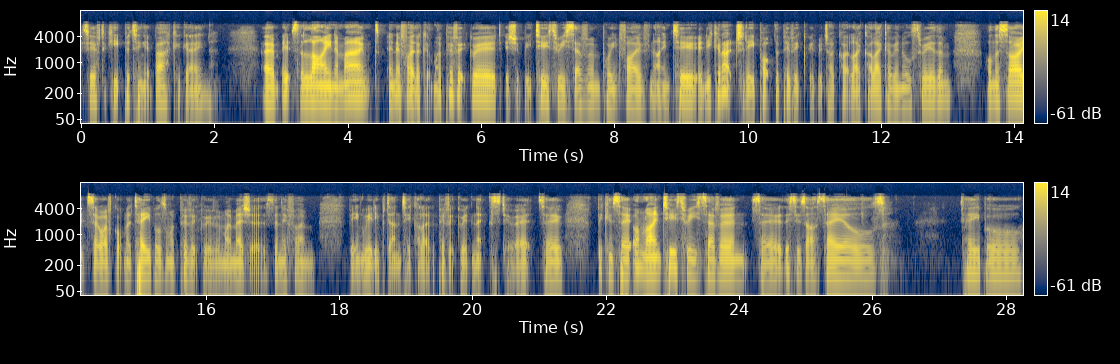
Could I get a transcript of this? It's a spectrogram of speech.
So you have to keep putting it back again. Um, it's the line amount, and if I look at my pivot grid, it should be 237.592, and you can actually pop the pivot grid, which I quite like. I like having all three of them on the side, so I've got my tables and my pivot grid and my measures, and if I'm being really pedantic, I like the pivot grid next to it. So we can say online 237, so this is our sales table,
